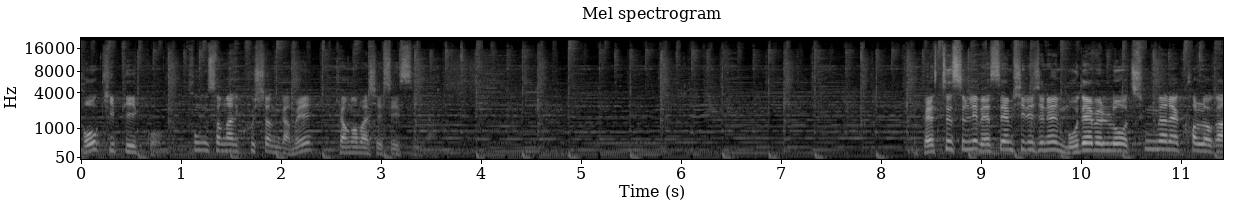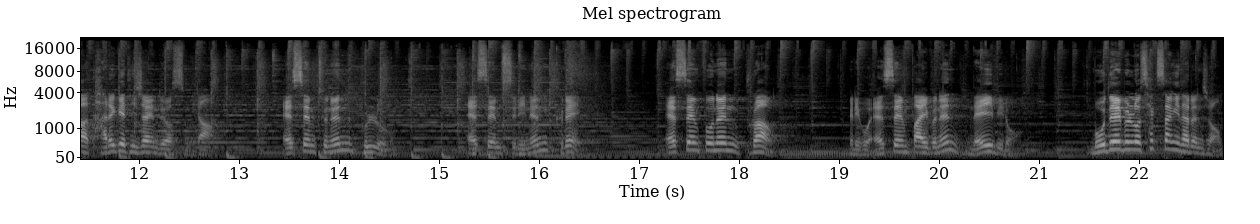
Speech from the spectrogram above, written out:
더욱 깊이 있고 풍성한 쿠션감을 경험하실 수 있습니다. 베스트 슬립 SM 시리즈는 모델별로 측면의 컬러가 다르게 디자인되었습니다. SM2는 블루, SM3는 그레이, SM4는 브라운, 그리고 SM5는 네이비로 모델별로 색상이 다른 점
